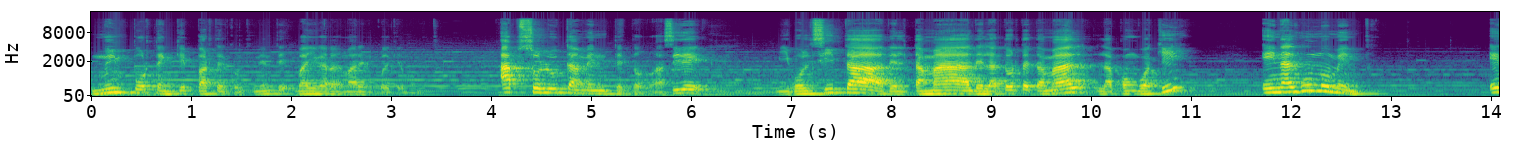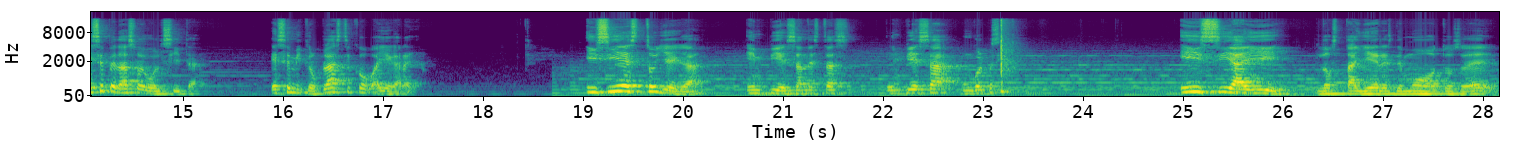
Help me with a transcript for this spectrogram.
no importa en qué parte del continente, va a llegar al mar en cualquier momento. Absolutamente todo. Así de mi bolsita del tamal, de la torta de tamal, la pongo aquí. En algún momento, ese pedazo de bolsita, ese microplástico va a llegar allá. Y si esto llega, empiezan estas, empieza un golpecito y si ahí los talleres de motos eh,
